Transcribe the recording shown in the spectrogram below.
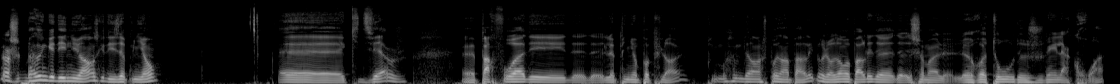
je suis une personne qui a des nuances, qui a des opinions euh, qui divergent. Euh, parfois des, de, l'opinion populaire. Puis moi, ça me dérange pas d'en parler. Puis aujourd'hui, on va parler de, justement le, retour de Julien Lacroix.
